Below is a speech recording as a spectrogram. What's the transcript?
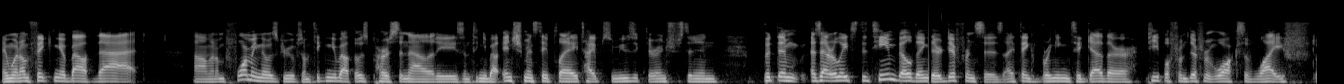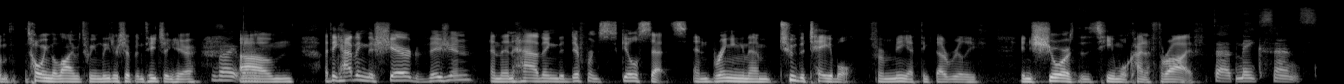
and when I'm thinking about that, um, and I'm forming those groups, I'm thinking about those personalities. I'm thinking about instruments they play, types of music they're interested in. But then, as that relates to team building, there are differences. I think bringing together people from different walks of life, I'm toeing the line between leadership and teaching here. Right. right. Um, I think having the shared vision and then having the different skill sets and bringing them to the table, for me, I think that really ensures that the team will kind of thrive. that makes sense.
